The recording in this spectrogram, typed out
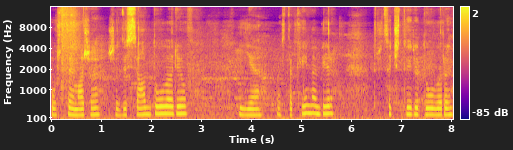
коштує майже 60 доларів. Є ось такий набір 34 долари.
